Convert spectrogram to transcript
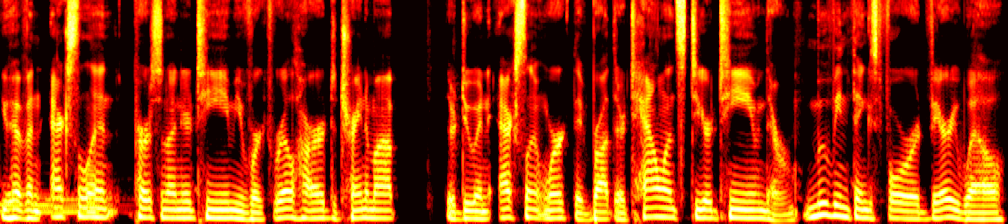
You have an excellent person on your team. You've worked real hard to train them up. They're doing excellent work. They've brought their talents to your team. They're moving things forward very well.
